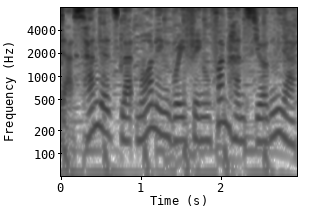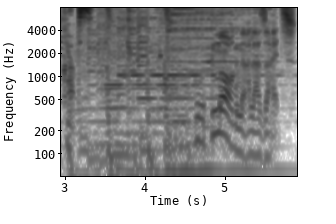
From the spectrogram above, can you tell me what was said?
Das Handelsblatt Morning Briefing von Hans-Jürgen Jakobs. Guten Morgen allerseits.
